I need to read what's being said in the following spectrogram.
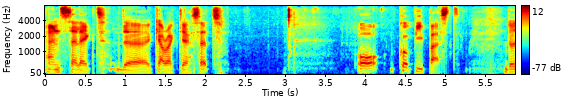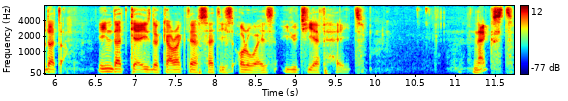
and select the character set or copy paste the data. In that case, the character set is always UTF-8. Next.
